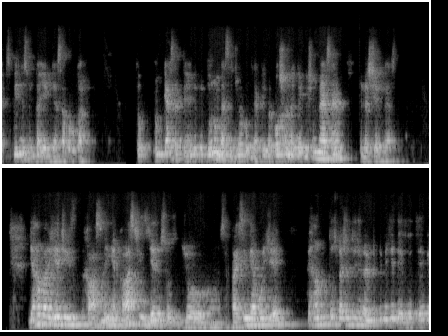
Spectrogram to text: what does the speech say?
एक्सपीरियंस उनका एक जैसा होगा। तो हम कह सकते हैं कि फिर दोनों मैसेज जो है वो डायरेक्टली प्रोपोर्शनल है ग्रेविटेशन मैस है इनर्शियल मैस यहाँ पर ये चीज़ खास नहीं है। खास चीज़ ये जो जो सरप्राइजिंग है वो ये कि हम तो स्पेशल रिलेटिविटी में ये देख लेते हैं कि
